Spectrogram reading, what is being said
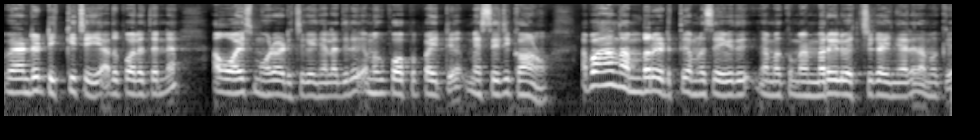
വേണ്ട ടിക്ക് ചെയ്യുക. അതുപോലെ തന്നെ ആ വോയിസ് മോഡ് അടിച്ചു കഴിഞ്ഞാൽ അതിൽ നമുക്ക് പോപ്പപ്പ് ആയിട്ട് മെസ്സേജ് കാണും. അപ്പോൾ ആ നമ്പർ എടുത്ത് നമ്മൾ സേവ് ചെയ്ത് നമുക്ക് മെമ്മറിയിൽ വെച്ച് കഴിഞ്ഞാൽ നമുക്ക്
